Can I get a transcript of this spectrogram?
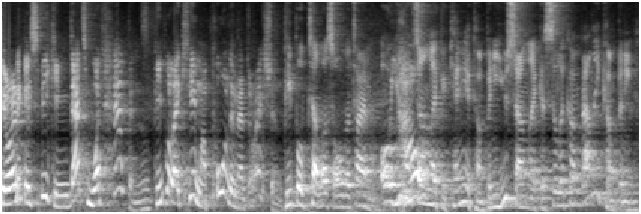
Theoretically speaking, that's what happens. People like him are pulled in that direction. People tell us all the time, oh, you How- don't sound like a Kenya company, you sound like a Silicon Valley company.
